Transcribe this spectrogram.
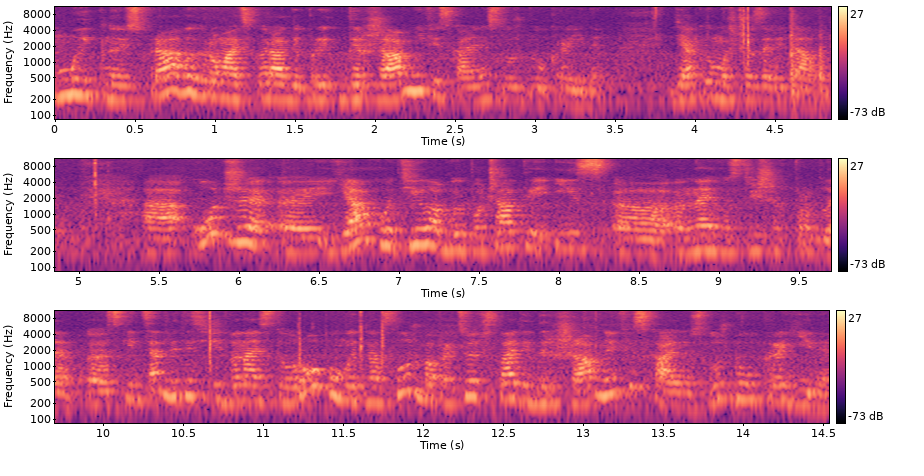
митної справи громадської ради при Державній фіскальній службі України. Дякуємо, що завітали. А, Отже, е, я хотіла би почати із е, найгостріших проблем. Е, З кінця 2012 року митна служба працює в складі Державної фіскальної служби України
